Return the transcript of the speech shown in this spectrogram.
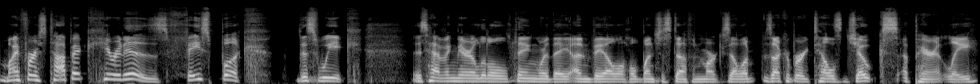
My first topic, here it is Facebook this week is having their little thing where they unveil a whole bunch of stuff and Mark Zuckerberg tells jokes, apparently.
